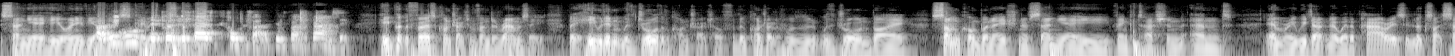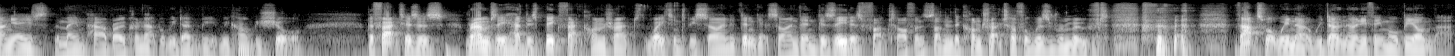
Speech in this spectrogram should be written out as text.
Sanllehi or any of the others came into put the first contract in front of Ramsey? He put the first contract in front of Ramsey, but he didn't withdraw the contract offer. The contract offer was withdrawn by some combination of Sanllehi, Venkatesham, and Emery. We don't know where the power is. It looks like Sanllehi's the main power broker in that, but we don't be, we can't be sure. The fact is, is Ramsey had this big fat contract waiting to be signed. It didn't get signed. Then Gazidis fucked off, and suddenly the contract offer was removed. That's what we know. We don't know anything more beyond that.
